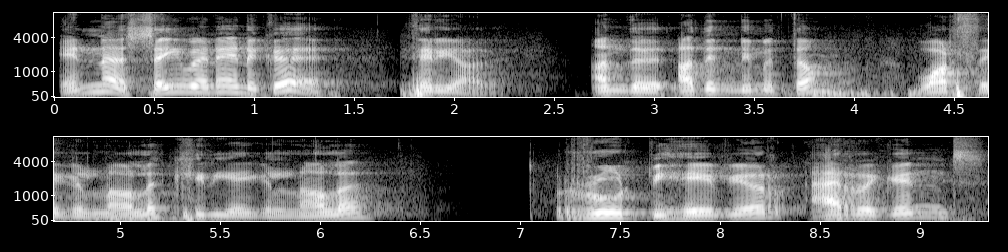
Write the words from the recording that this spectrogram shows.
என்ன செய்வேனே எனக்கு தெரியாது. அந்த அதன் நிமித்தம் வார்த்தைகள்னால கிரியைகள்னால rude behaviour arrogance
